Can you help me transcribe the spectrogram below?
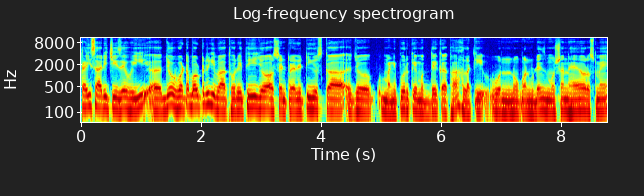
कई सारी चीज़ें हुई। जो वट अबाउटरी की बात हो रही थी, जो और सेंट्रलिटी उसका, जो मणिपुर के मुद्दे का था, हालाँकि वो नो कॉन्फिडेंस मोशन है और उसमें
